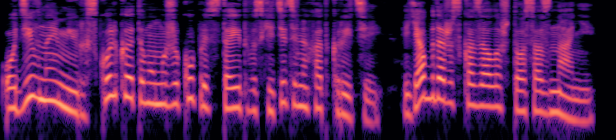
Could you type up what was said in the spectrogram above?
О, дивный мир, сколько этому мужику предстоит восхитительных открытий. Я бы даже сказала, что осознаний.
